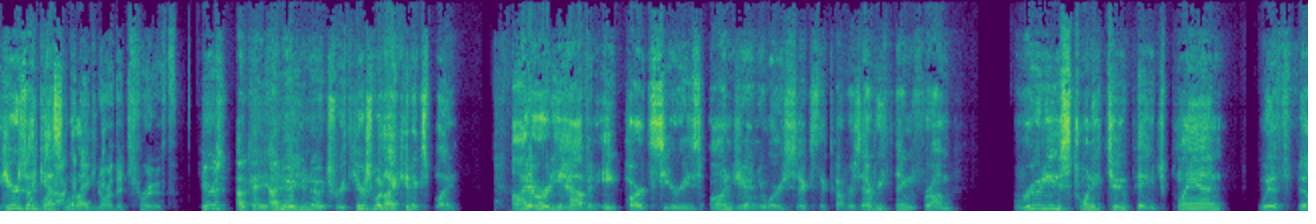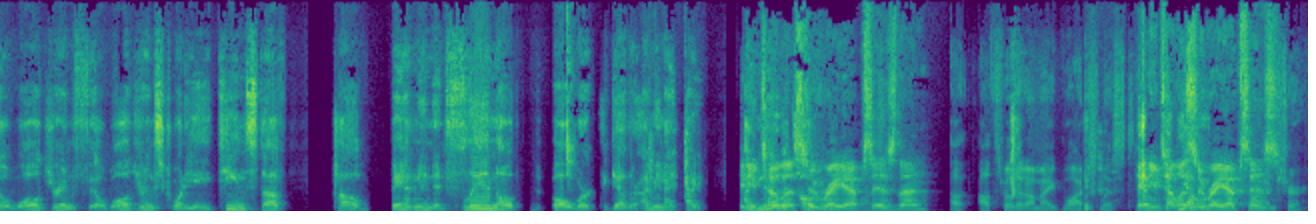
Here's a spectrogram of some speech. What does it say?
here's I We're guess not what going I to ignore the truth. Here's okay, I know you know truth. Here's what I can explain. I already have an eight part series on January 6th that covers everything from Rudy's 22 page plan with Phil Waldron, Phil Waldron's 2018 stuff, how Bannon and Flynn all, all work together. I mean, I, I Can I you know tell us who Ray Epps is then? I'll, I'll throw that on my watch list. Can you tell us Yeah, who Ray Epps is? I'm sure.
